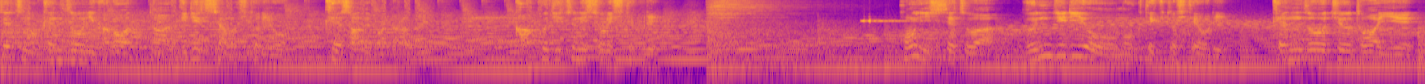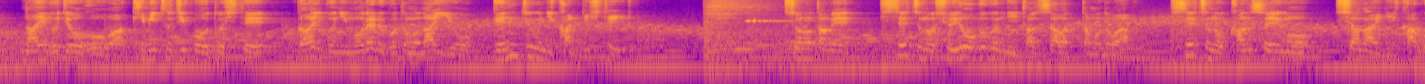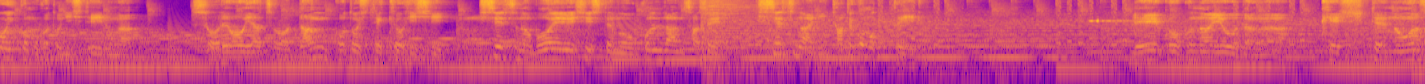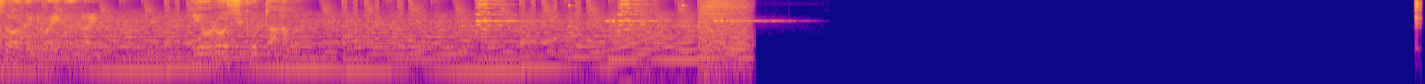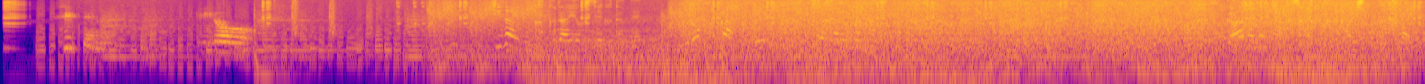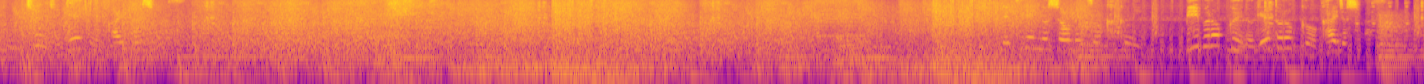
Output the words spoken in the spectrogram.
施設の建造に関わった技術者の一人を消さねばならない確実に処理してくれ。本施設は軍事利用を目的としており建造中とはいえ内部情報は機密事項として外部に漏れることのないよう厳重に管理している。そのため施設の主要部分に携わった者は施設の完成後車内に囲い込むことにしているがそれを奴は断固として拒否し施設の防衛システムを混乱させ施設内に立てこもっている。冷酷なようだが決して逃すわけにはいかない。よろしく頼む。システム起動被害の拡大を防ぐためブロック間のゲートが封鎖されています。ガードメタを全て破壊してください順次ゲートを開放します。熱源の消滅を確認。B ブロックへのゲートロックを解除します。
